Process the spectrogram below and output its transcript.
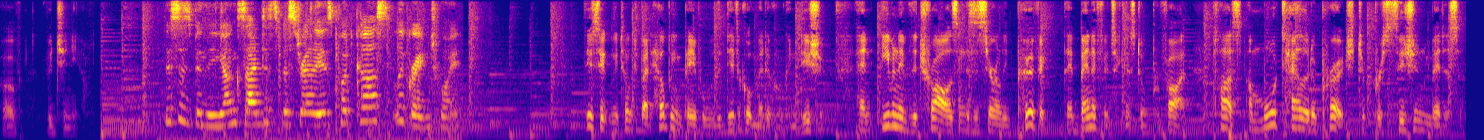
of Virginia. This has been the Young Scientists of Australia's podcast, Lagrange Point. This week we talked about helping people with a difficult medical condition, and even if the trial isn't necessarily perfect, their benefits it can still provide, plus a more tailored approach to precision medicine.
